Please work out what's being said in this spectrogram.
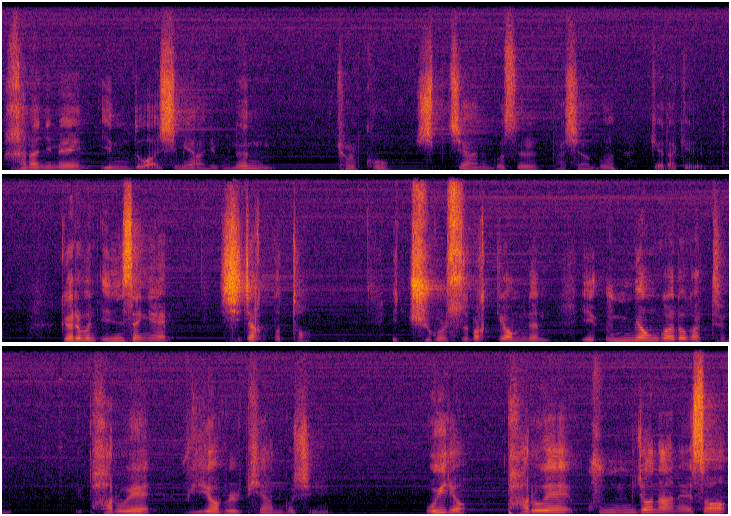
하나님의 인도하심이 아니고는 결코 쉽지 않은 것을 다시 한번 깨닫게 됩니다. 그러니까 여러분 인생의 시작부터 이 죽을 수밖에 없는 이 운명과도 같은 이 바로의 위협을 피한 것이 오히려 바로의 궁전 안에서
